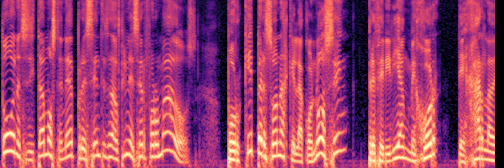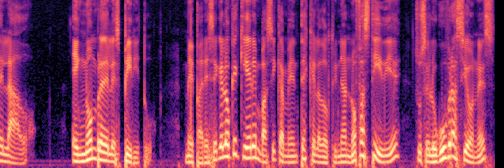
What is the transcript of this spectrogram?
todos necesitamos tener presente esa doctrina y ser formados. ¿Por qué personas que la conocen preferirían mejor dejarla de lado en nombre del Espíritu? Me parece que lo que quieren básicamente es que la doctrina no fastidie sus elugubraciones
